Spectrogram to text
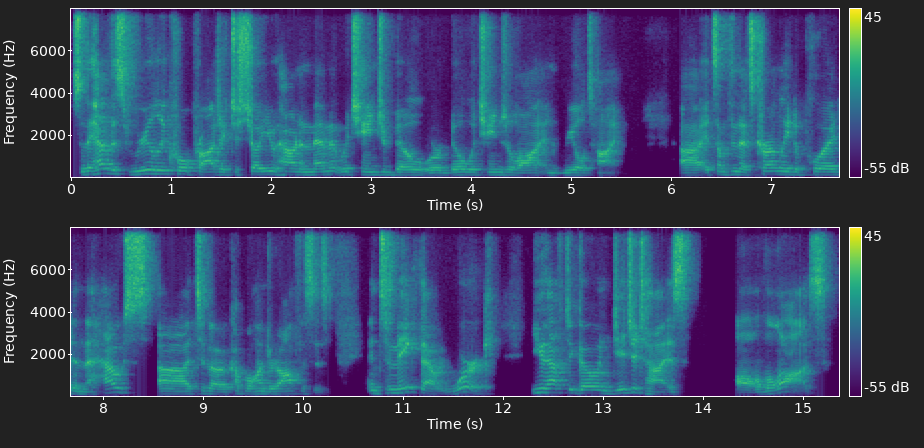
So they have this really cool project to show you how an amendment would change a bill or a bill would change a law in real time. Uh, it's something that's currently deployed in the House uh, to about a couple hundred offices. And to make that work, you have to go and digitize all the laws.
